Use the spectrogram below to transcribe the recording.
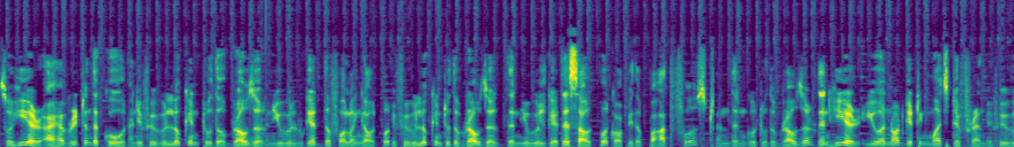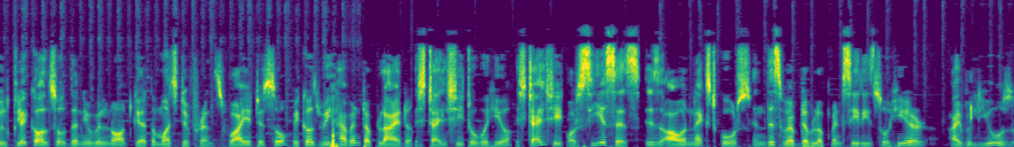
So here i have written the code and if you will look into the browser and you will get the following output. If you will look into the browser then you will get this output. Copy the path first and then go to the browser. Then here you are not getting much difference. If you will click also then you will not get much difference. Why it is so? Because we haven't applied a style sheet over here. Style sheet or css is our next course in this web development series. So here I will use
